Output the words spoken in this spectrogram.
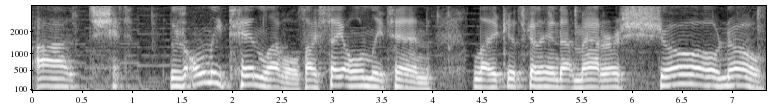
Uh, shit. There's only 10 levels. I say only 10. Like, it's going to end up matter. Show, no.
